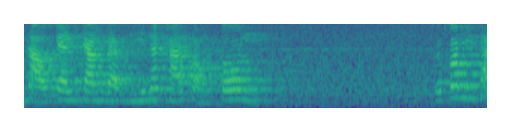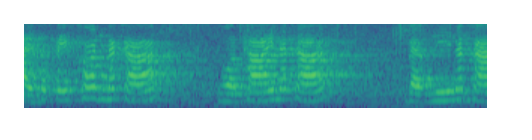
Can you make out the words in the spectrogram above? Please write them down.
เสาแกนกลางแบบนี้นะคะ 2 ต้น แล้วก็มีสายสเปคคอนนะคะ หัวท้ายนะคะ แบบนี้นะคะ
